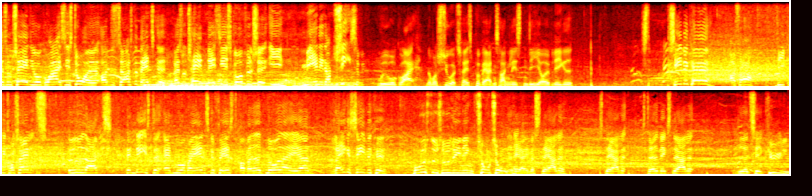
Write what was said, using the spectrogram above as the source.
resultat i Uruguays historie, og det største danske resultatmæssige skuffelse i mere end et årti. Mod Uruguay, nummer 67 på verdensranglisten lige i øjeblikket. Sevike, og så fik vi trods alt ødelagt den meste af den uruguayanske fest og reddet noget af æren. Rikke Sevike, hovedstødsudligning 2-2 her i Snærle. Snærle, stadigvæk Snærle, videre til Kyl,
